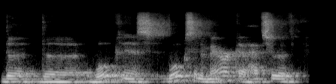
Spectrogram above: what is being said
the the wokeness wokes in America have sort of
